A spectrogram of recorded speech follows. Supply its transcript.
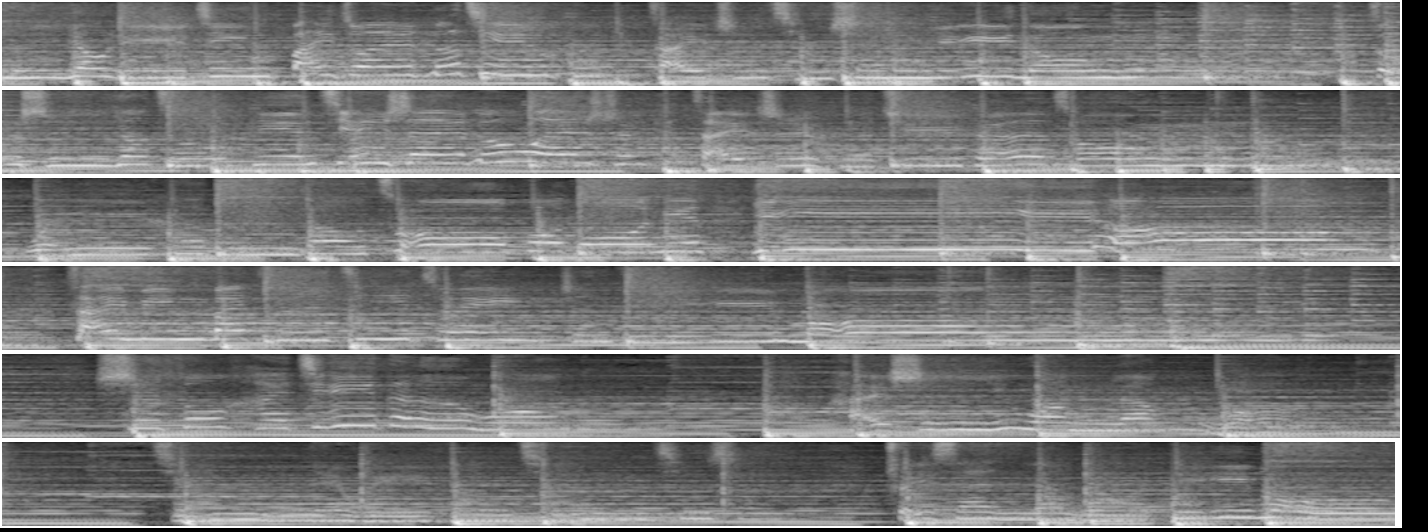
是要历经百转和千回，才知情深意浓。总是要走遍千山和万水，才知何去何从。为何等到错过多？吹散了我的梦。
